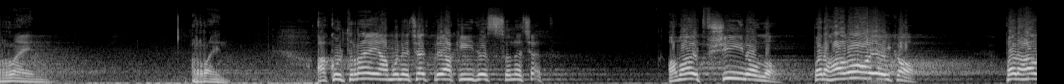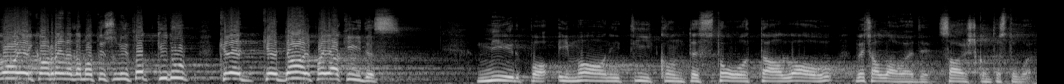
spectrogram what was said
rren. Rren. A kur të rren, a mun e qet prej akides, s'un e qet. Ama e të fshinë, o vlla. Për havaja i ka. Për havaja i ka rrenat, ama ti s'un i thotë, ki du, ke, ke dalë prej akides. Mirëpo imani i tij kontestohet te Allahu, veç Allahu e di, sa është kontestuar.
